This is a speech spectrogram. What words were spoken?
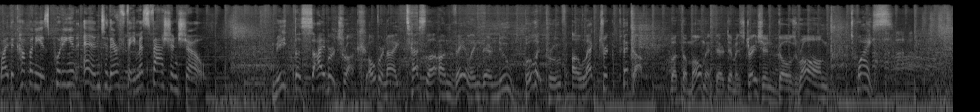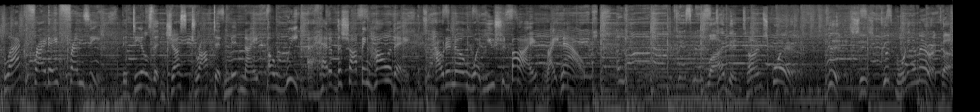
why the company is putting an end to their famous fashion show. Meet the Cybertruck. Overnight, Tesla unveiling their new bulletproof electric pickup. But the moment their demonstration goes wrong, twice. Black Friday frenzy. The deals that just dropped at midnight a week ahead of the shopping holiday. How to know what you should buy right now. Live in Times Square, this is Good Morning America.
